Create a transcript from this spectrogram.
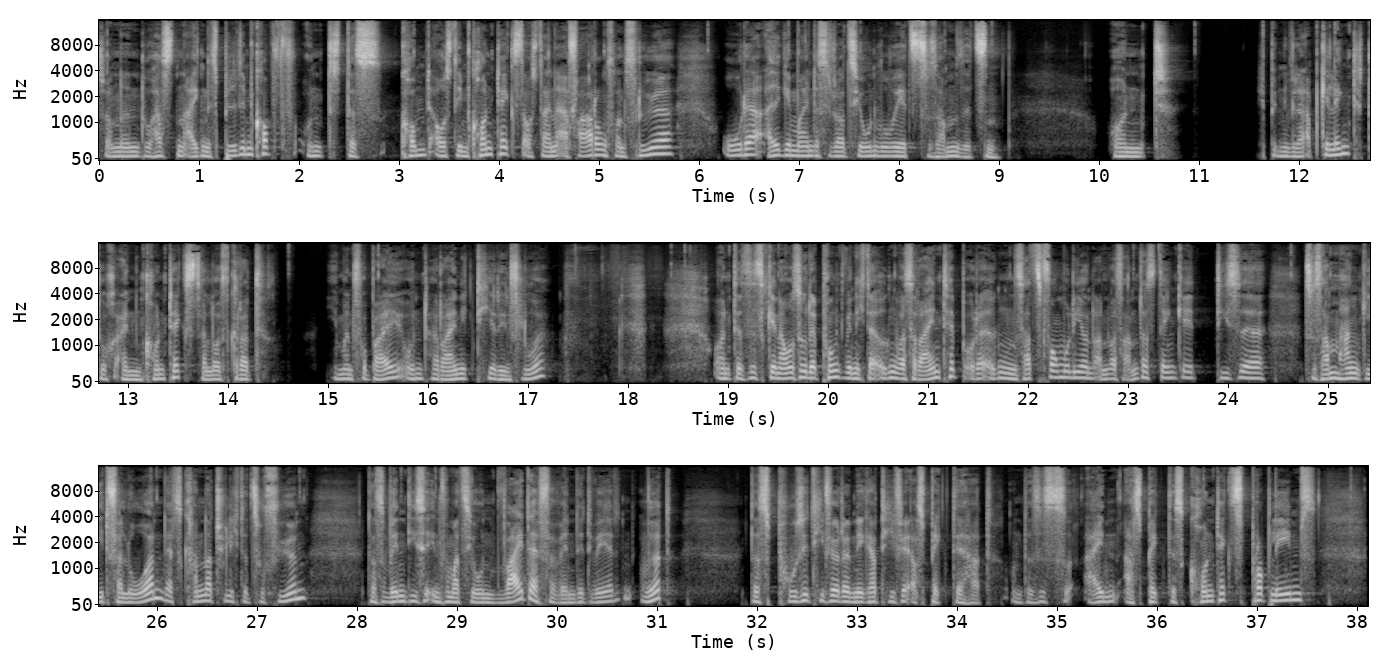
sondern du hast ein eigenes Bild im Kopf und das kommt aus dem Kontext, aus deiner Erfahrung von früher oder allgemein der Situation, wo wir jetzt zusammensitzen. Und ich bin wieder abgelenkt durch einen Kontext, da läuft gerade jemand vorbei und reinigt hier den Flur. Und das ist genauso der Punkt, wenn ich da irgendwas reintippe oder irgendeinen Satz formuliere und an was anderes denke, dieser Zusammenhang geht verloren. Das kann natürlich dazu führen, dass wenn diese Information weiterverwendet werden, wird, das positive oder negative Aspekte hat. Und das ist ein Aspekt des Kontextproblems.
